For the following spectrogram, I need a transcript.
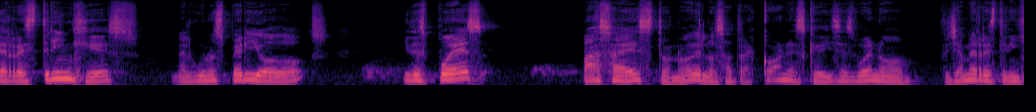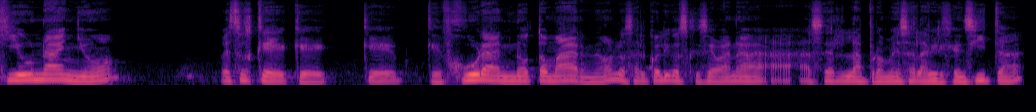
te restringes en algunos periodos y después pasa esto, ¿no? De los atracones, que dices, bueno, pues ya me restringí un año, estos que, que, que, que juran no tomar, ¿no? Los alcohólicos que se van a, a hacer la promesa a la virgencita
